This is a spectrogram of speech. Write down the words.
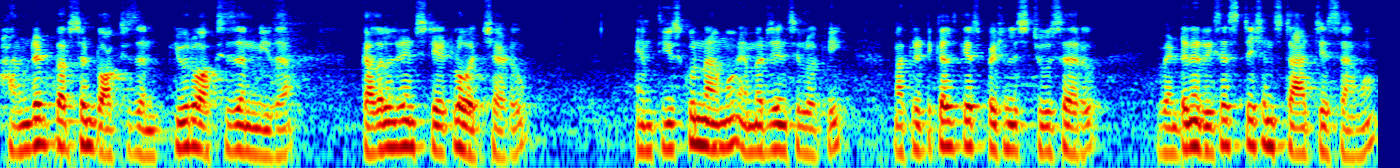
hundred percent oxygen pure oxygen మీద కదలలేని స్టేట్లో వచ్చాడు. మేము తీసుకున్నాము ఎమర్జెన్సీలోకి మా క్రిటికల్ కేర్ స్పెషలిస్ట్ చూశారు. వెంటనే రిసెస్టేషన్ స్టార్ట్ చేశాము.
